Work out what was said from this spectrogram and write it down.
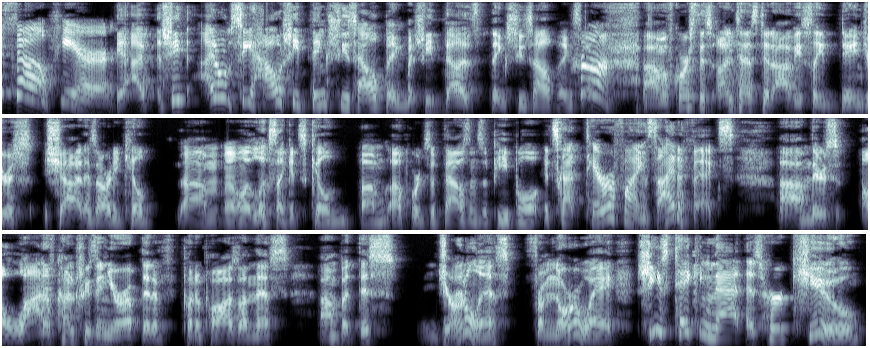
yourself here. Yeah, I, she. I don't see how she thinks she's helping, but she does think she's helping. So, Huh. um, of course, this untested, obviously dangerous shot has already killed. Um, well, it looks like it's killed um, upwards of thousands of people. It's got terrifying side effects. Um, there's a lot of countries in Europe that have put a pause on this, um, but this journalist from Norway, she's taking that as her cue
